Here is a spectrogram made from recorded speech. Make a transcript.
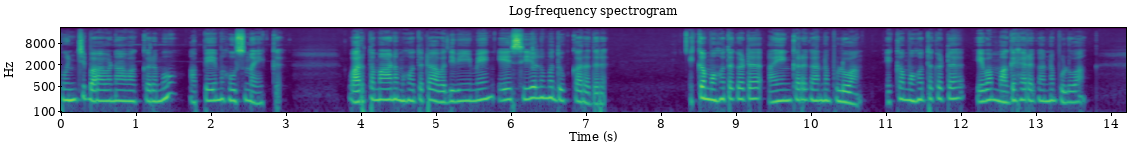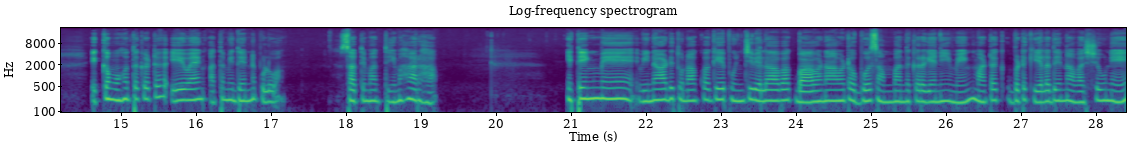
පුංචි භාවනාවක් කරමු අපේම හුස්ම එක්ක. වර්තමාන මොහොතට අවදි ඒ සියලුම දුක් කරදර එක මොහොතකට අයින් කරගන්න පුළුවන්. එක මොහොතකට ඒවා මගහැර ගන්න පුළුවන්. එක මොහොතකට ඒවයෙන් අත මිදෙන්න පුළුවන්. සතිමත් වීම හරහා ඉතින් මේ විනාඩි 3ක් වගේ පුංචි වෙලාවක් භාවනාවට ඔබව සම්බන්ධ කර ගැනීමෙන් මට ඔබට කියලා දෙන්න අවශ්‍ය වුණේ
